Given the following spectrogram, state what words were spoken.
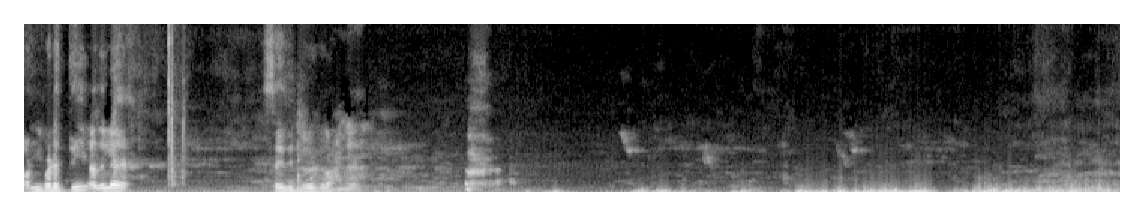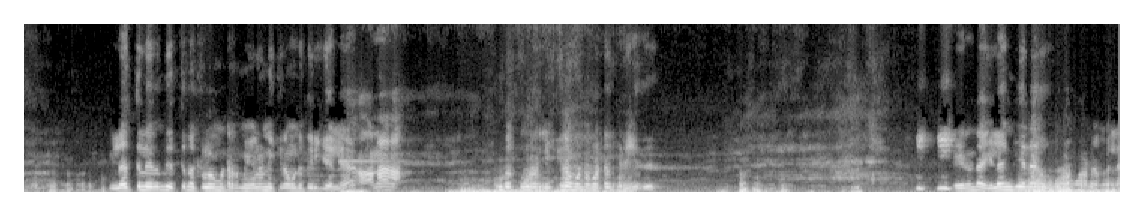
பண்படுத்தி அதில் செய்துட்டு இருக்கிறாங்க. நிலத்திலிருந்து எத்தனை கிலோமீட்டர் மேலே நிற்கிற மட்டும் தெரியல. ஆனா கூட தூரம் நிற்கிற மட்டும் தெரியுது. ஏனெண்டா இலங்கையில் உருவமான மேல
